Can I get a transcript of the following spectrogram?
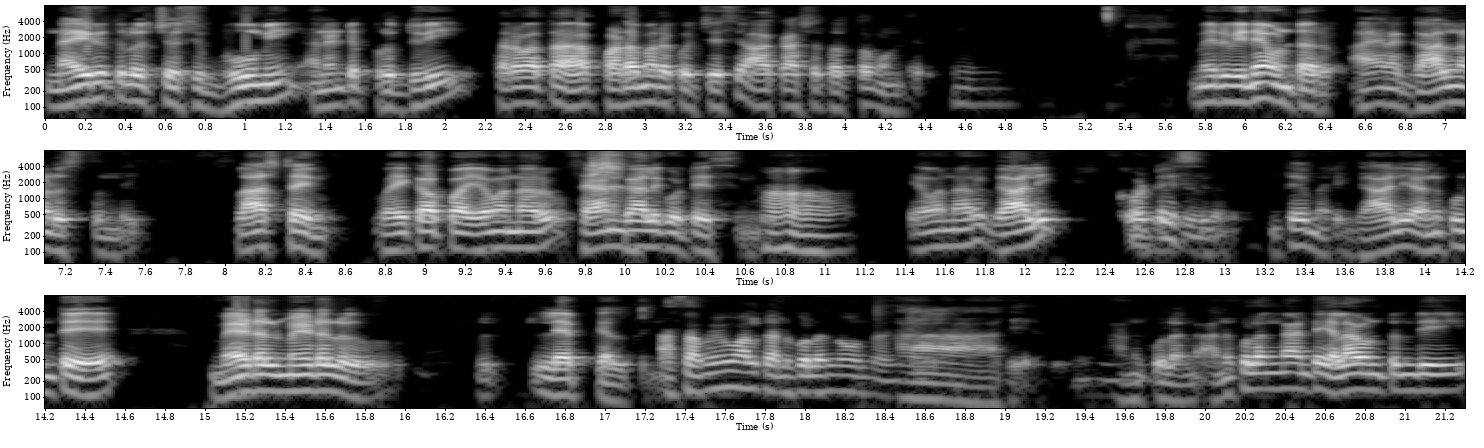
నైరుతులు వచ్చేసి భూమి అని అంటే పృథ్వీ తర్వాత పడమరకు వచ్చేసి ఆకాశతత్వం ఉంటాయి మీరు వినే ఉంటారు ఆయన గాలి నడుస్తుంది. లాస్ట్ టైం వైకాపా ఏమన్నారు? ఫ్యాన్ గాలి కొట్టేసింది. ఏమన్నారు? గాలి కొట్టేసింది. అంతే మరి గాలి అనుకుంటే మేడలు మేడలు లేపుకెళ్తుంది. ఆ సమయం వాళ్ళకి అనుకూలంగా ఉందండి. ఆ, అదే అదే. అనుకూలంగా అనుకూలంగా అంటే ఎలా ఉంటుంది.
